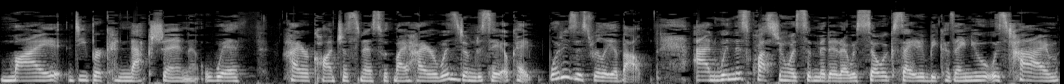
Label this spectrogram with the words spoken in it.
my deeper connection with higher consciousness, with my higher wisdom to say, okay, what is this really about? And when this question was submitted, I was so excited because I knew it was time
